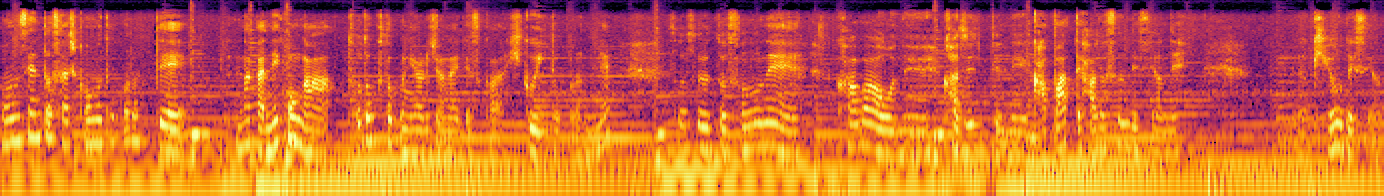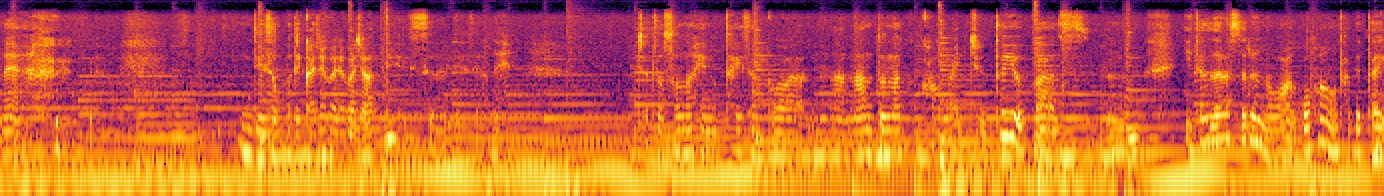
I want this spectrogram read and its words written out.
コンセント差し込むところってなんか猫が届くとこにあるじゃないですか。低いところにね。そうするとそのねカバーをねかじってねガバって外すんですよね。器用ですよね。でそこでガチャガチャガチャってするんですよね。ちょっとその辺の対策はなんとなく考え中というか、うん、いたずらするのはご飯を食べたい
